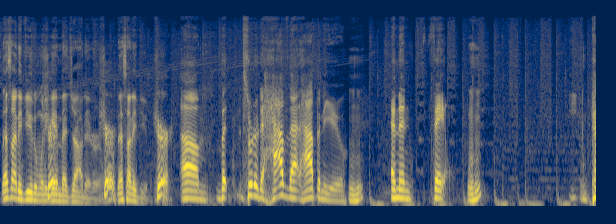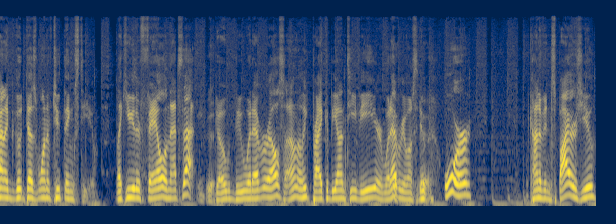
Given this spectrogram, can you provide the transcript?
That's how they viewed him when Sure. he gave him that job there. Sure. That's how they viewed him. Sure. Um, but sort of to have that happen to you Mm-hmm. and then fail, kind of does one of two things to you. Like you either fail and that's that. You Go do whatever else. I don't know. He probably could be on TV or whatever he wants to do. Or kind of inspires you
